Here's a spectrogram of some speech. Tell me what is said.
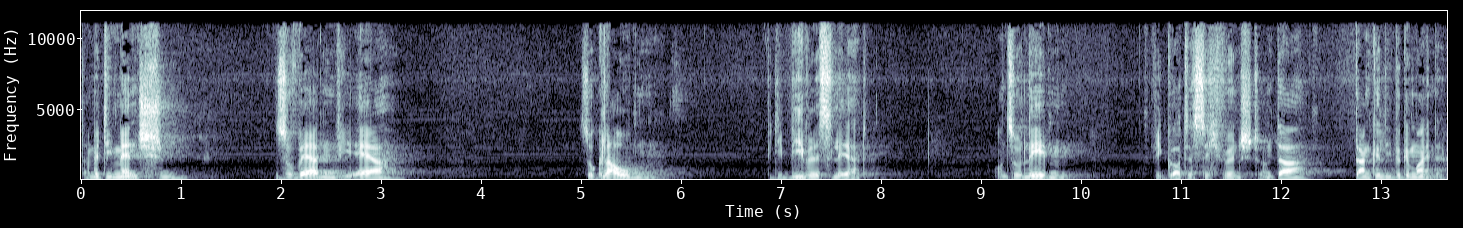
Damit die Menschen so werden wie er, so glauben, wie die Bibel es lehrt und so leben, wie Gott es sich wünscht. Und da danke, liebe Gemeinde.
